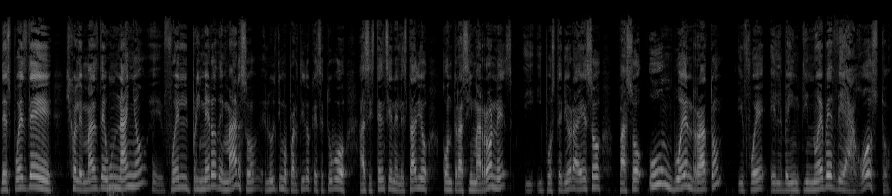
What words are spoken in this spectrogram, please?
después de, híjole, más de un año, fue el primero de marzo, el último partido que se tuvo asistencia en el estadio contra Cimarrones y posterior a eso pasó un buen rato y fue el 29 de agosto.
